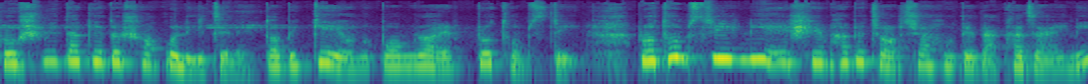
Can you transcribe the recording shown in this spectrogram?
প্রস্মিতাকে তো সকলেই চেনে, তবে কে অনুপম রয়ের প্রথম স্ত্রী? প্রথম স্ত্রী নিয়ে সেভাবে চর্চা হতে দেখা যায়নি,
